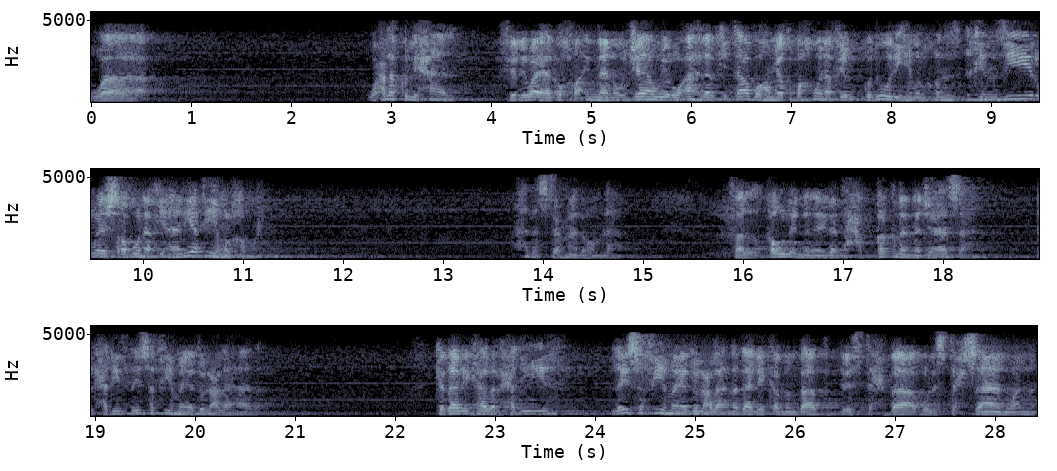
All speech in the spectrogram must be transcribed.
و وعلى كل حال في الرواية الأخرى إن نجاور أهل الكتاب وهم يطبخون في قدورهم الخنزير ويشربون في آنيتهم الخمر. هذا استعمالهم لها. فالقول إننا إذا تحققنا النجاسة الحديث ليس فيه ما يدل على هذا. كذلك هذا الحديث ليس فيه ما يدل على أن ذلك من باب الاستحباب والاستحسان وأن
